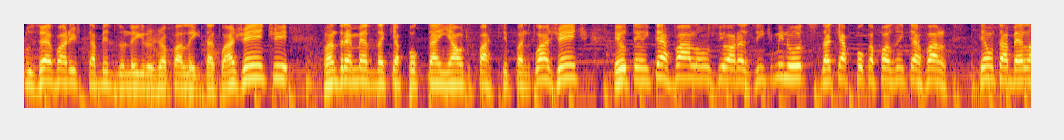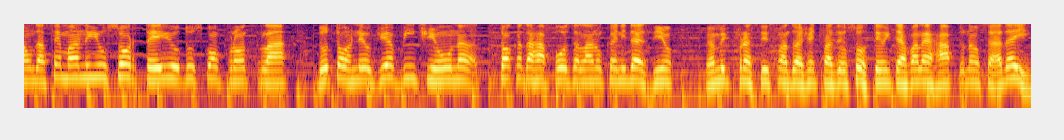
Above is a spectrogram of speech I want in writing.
O Zé Evaristo Cabelo do Negro eu já falei que tá com a gente. O André Melo daqui a pouco tá em áudio participando com a gente. Eu tenho intervalo, 11 horas e 20 minutos. Daqui a pouco, após o intervalo, tem um tabelão da semana e o sorteio dos confrontos lá do torneio dia 21 na Toca da Raposa lá no Canidezinho. Meu amigo Francisco mandou a gente fazer o sorteio. O intervalo é rápido, não sai daí.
